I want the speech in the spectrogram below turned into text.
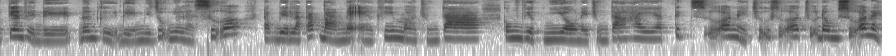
tiên phải để đơn cử đến ví dụ như là sữa, đặc biệt là các bà mẹ khi mà chúng ta công việc nhiều này, chúng ta hay à, tích sữa này, trữ sữa, trữ đông sữa này.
